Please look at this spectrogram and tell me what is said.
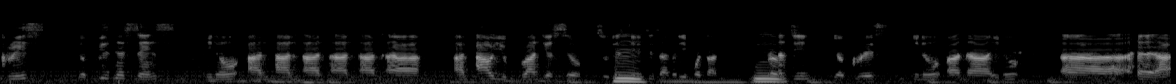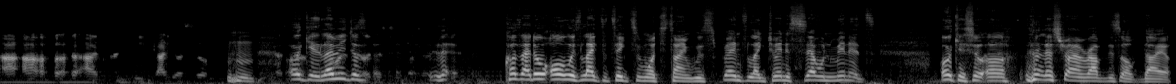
grace, your business sense, you know, and and and and and uh and how you brand yourself. So these Mm. things are very important. Mm. Branding, your grace, you know, and uh, you know, uh, and you carry yourself. Okay, let me just- all these things matter. because I don't always like to take too much time. We spent like 27 minutes. Okay, so uh, let's try and wrap this up, Dio.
